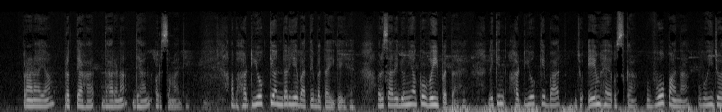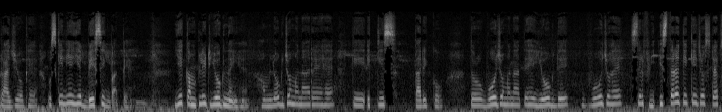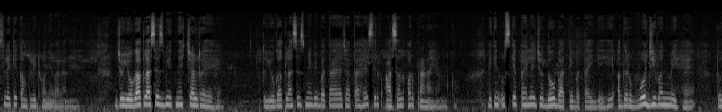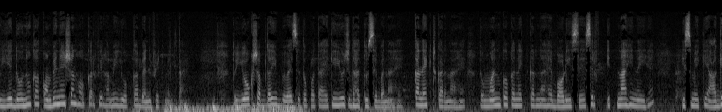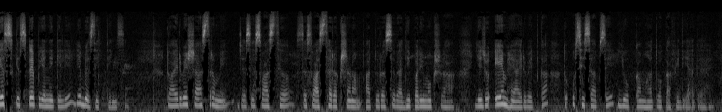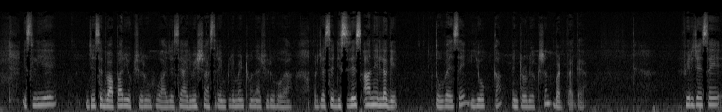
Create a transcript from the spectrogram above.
प्राणायाम, प्रत्याहार, धारणा, ध्यान और समाधि। अब हट योग के अंदर ये बातें बताई गई है और सारी दुनिया को वही पता है। लेकिन हट योग के बाद जो एम है उसका, वो पाना, वही जो राजयोग है, उसके लिए ये बेसिक बातें हैं। ये कंप्लीट योग नहीं है। हम लोग जो मना रहे हैं कि 21 तारीख को तो वो जो मनाते हैं, योग डे, वो जो है, सिर्फ़ इस तरह के के जो स्टेप्स लेके कंप्लीट होने वाला नहीं है। जो योगा क्लासेस भी इतने चल रहे हैं तो योगा क्लासेस में भी बताया जाता है सिर्फ़ आसन और प्राणायाम को। लेकिन उसके पहले जो दो बातें बताई गई है, अगर वो जीवन में है तो ये दोनों का कॉम्बिनेशन होकर फिर हमें योग का बेनिफिट मिलता है। तो योग शब्द ही, वैसे तो पता है कि युज धातु से बना है। कनेक्ट करना है तो मन को कनेक्ट करना है बॉडी से सिर्फ़ इतना ही नहीं है, इसमें कि आगे के स्टेप लेने के लिए ये बेसिक थिंग्स है। तो आयुर्वेद शास्त्र में जैसे स्वास्थ्य से स्वास्थ्य रक्षणम, आतुरस्य व्याधि परिमुक्ष रहा, ये जो एम है आयुर्वेद का तो उस हिसाब से योग का महत्व काफ़ी दिया गया है। इसलिए जैसे द्वापार युग शुरू हुआ, जैसे आयुर्वेद शास्त्र इम्प्लीमेंट होना शुरू हुआ, और जैसे डिसीजेस आने लगे तो वैसे योग का इंट्रोडक्शन बढ़ता गया। फिर जैसे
